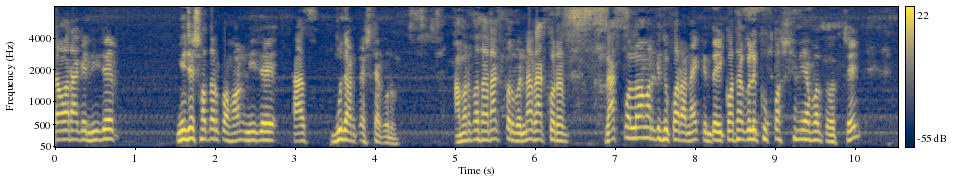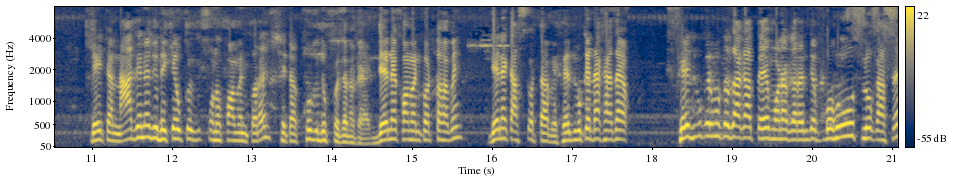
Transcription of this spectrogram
দেওয়ার আগে নিজে নিজে সতর্ক হন, নিজে কাজ বুঝার চেষ্টা করুন। আমার কথা রাগ করবেন না, রাগ করেন। রাগ করলেও আমার কিছু করা নাই, কিন্তু এই কথাগুলি খুব কষ্ট নিয়ে বলতে হচ্ছে। যে এটা না জেনে যদি কেউ কেউ কোনো কমেন্ট করে, সেটা খুবই দুঃখজনক হয়। জেনে কমেন্ট করতে হবে, জেনে কাজ করতে হবে। ফেসবুকে দেখা যায় ফেসবুকের মতো জায়গাতে মনে করেন যে বহুত লোক আছে।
